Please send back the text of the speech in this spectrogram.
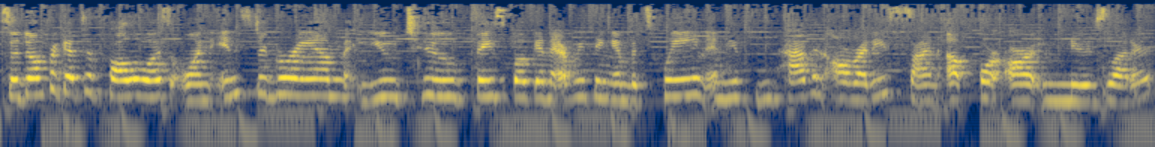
So don't forget to follow us on Instagram, YouTube, Facebook, and everything in between. And if you haven't already, sign up for our newsletter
